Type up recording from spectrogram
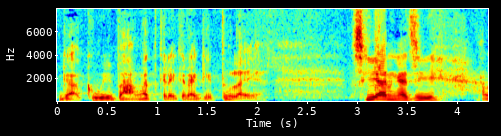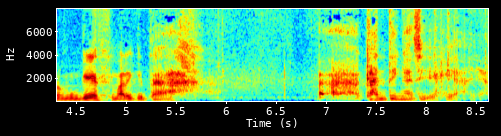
nggak gue banget kira-kira gitulah ya. Sekian ngaji Al Munggith mari kita uh, ganti ngaji ikhya ya.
